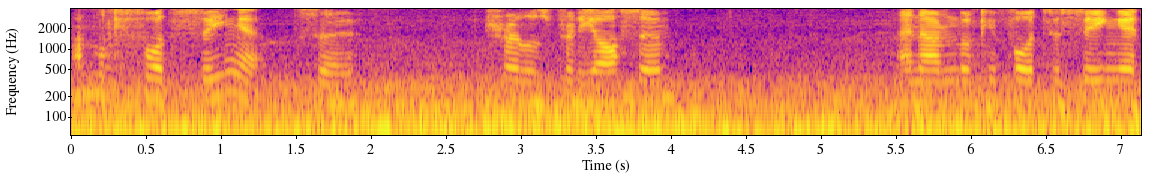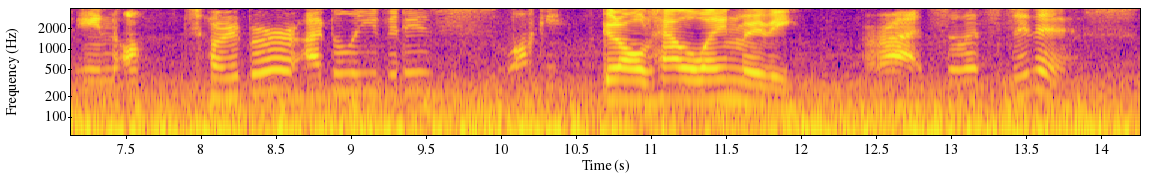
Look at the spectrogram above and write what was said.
I'm looking forward to seeing it. So, trailer's pretty awesome. And I'm looking forward to seeing it in October, I believe it is, Lucky. Good old Halloween movie. Alright, so let's do this.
